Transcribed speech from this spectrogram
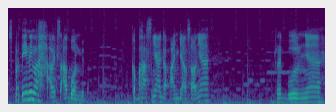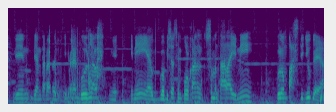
seperti inilah Alex Albon gitu. Kebahasnya agak panjang soalnya Red Bullnya di, di antara ya Red Bullnya lah ini, ini ya gue bisa simpulkan sementara ini belum pasti juga ya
